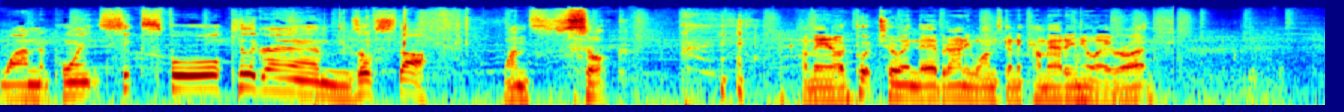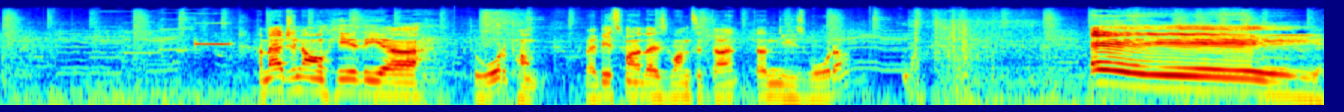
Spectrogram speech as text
1.64 kilograms of stuff. One sock. I mean, I'd put two in there, but only one's gonna come out anyway, right? Imagine I'll hear the, uh, the water pump. Maybe it's one of those ones that don't, doesn't use water. Hey!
